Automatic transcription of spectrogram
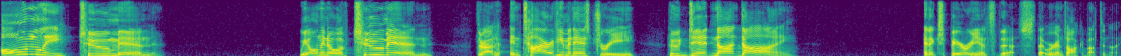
only two men. We only know of two men throughout entire human history who did not die and experience this that we're going to talk about tonight.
